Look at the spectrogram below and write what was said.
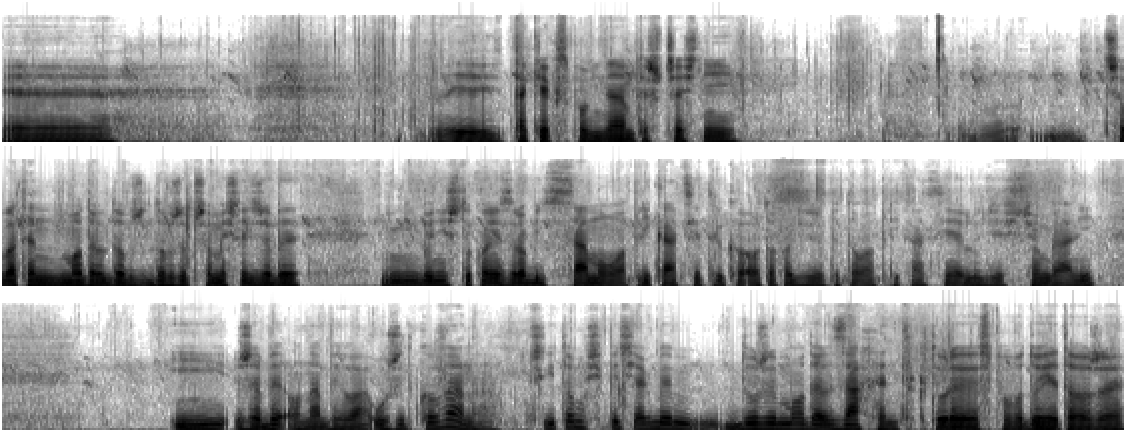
Y, Tak jak wspominałem też wcześniej, y, trzeba ten model dobrze, dobrze przemyśleć, żeby bo nie sztuką jest zrobić samą aplikację, tylko o to chodzi, żeby tą aplikację ludzie ściągali i żeby ona była użytkowana. Czyli to musi być jakby duży model zachęt, który spowoduje to, że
